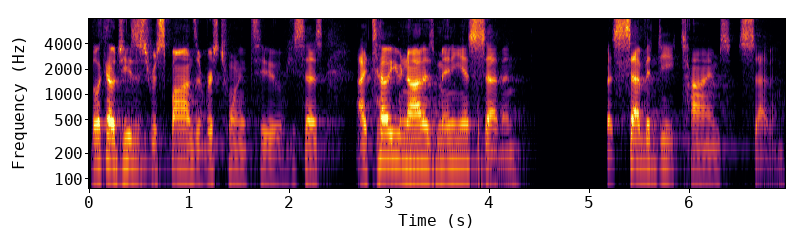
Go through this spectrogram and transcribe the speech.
But look how Jesus responds in verse 22. He says, I tell you not as many as seven, but 70 times seven.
